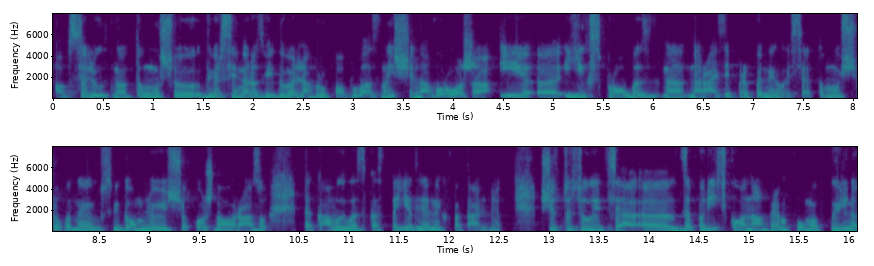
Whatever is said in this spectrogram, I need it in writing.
абсолютно, тому що диверсійно-розвідувальна група була знищена ворожа, і е, їх спроби на, наразі припинилися, тому що вони усвідомлюють, що кожного разу така вилазка стає для них фатальною. Що стосується е, запорізького напрямку, ми пильно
